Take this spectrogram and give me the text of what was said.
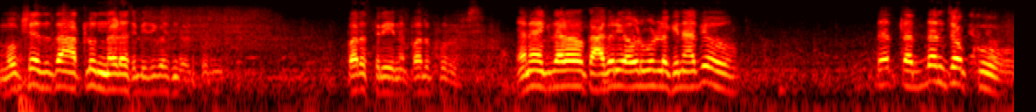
મોક્ષે જતા આટલું જ નડે છે, બીજું કોઈ નડતું નથી. પર સ્ત્રી ને પર પુરુષ. એને એક દાડો કાગળિયો અવડમુડ લખીને આપ્યું. તદ્દન ચોખ્ખું.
